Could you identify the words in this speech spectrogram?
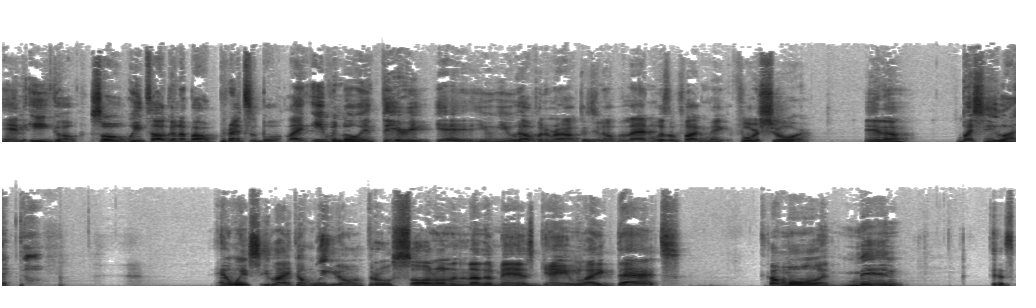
and ego. So we talking about principle. Like, even though in theory, yeah, you you helping her out because you know Aladdin was a fuck nigga for sure, you know. But she liked him, and when she like him, we don't throw salt on another man's game like that. Come on, men this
